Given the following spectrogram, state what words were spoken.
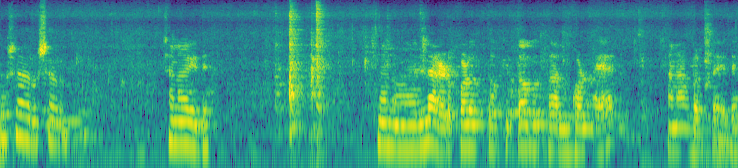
ಹುಷಾರು ಹುಷಾರು. ಚೆನ್ನಾಗಿದೆ. ನಾನು ಎಲ್ಲ ಹರಡ್ಕೊಳ್ಳುತ್ತೋ ಕಿತ್ತೋಗುತ್ತೋ ಅಂದ್ಕೊಂಡೆ ಚೆನ್ನಾಗಿ ಬರ್ತಾ ಇದೆ.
